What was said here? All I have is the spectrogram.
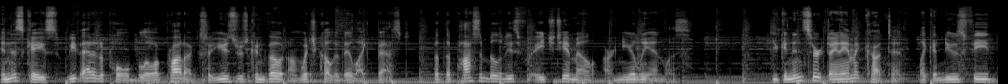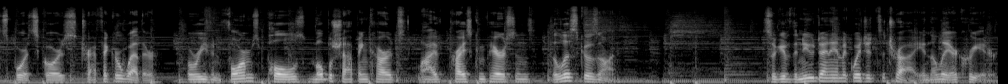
In this case, we've added a poll below a product so users can vote on which color they like best, but the possibilities for HTML are nearly endless. You can insert dynamic content like a news feed, sports scores, traffic or weather, or even forms, polls, mobile shopping carts, live price comparisons, the list goes on. So give the new dynamic widgets a try in the Layar Creator.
